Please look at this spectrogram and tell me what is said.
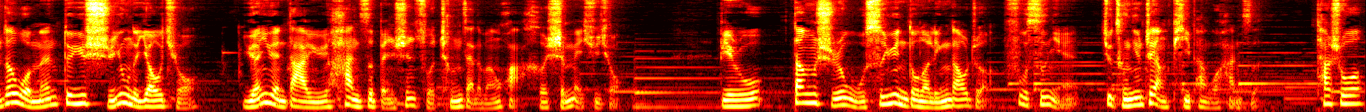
得我们对于实用的要求远远大于汉字本身所承载的文化和审美需求。比如，当时五四运动的领导者傅斯年就曾经这样批判过汉字，他说：“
